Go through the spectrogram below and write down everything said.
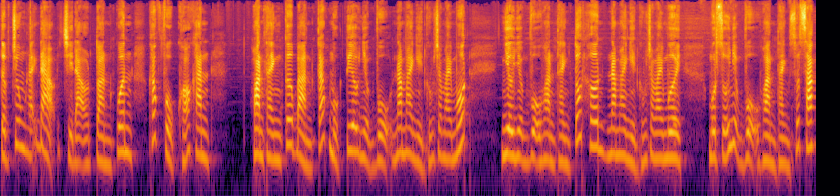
tập trung lãnh đạo, chỉ đạo toàn quân khắc phục khó khăn, hoàn thành cơ bản các mục tiêu nhiệm vụ năm 2021, nhiều nhiệm vụ hoàn thành tốt hơn năm 2020, một số nhiệm vụ hoàn thành xuất sắc.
